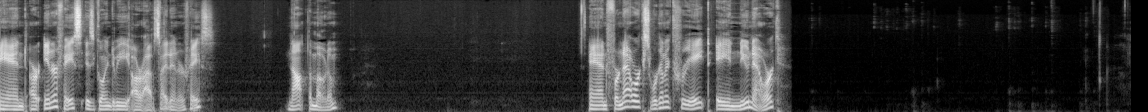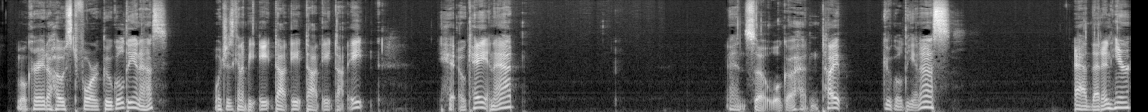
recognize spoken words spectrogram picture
And our interface is going to be our outside interface, not the modem. And for networks, we're going to create a new network. We'll create a host for Google DNS, which is going to be 8.8.8.8. Hit OK and add. And so we'll go ahead and type Google DNS, add that in here.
